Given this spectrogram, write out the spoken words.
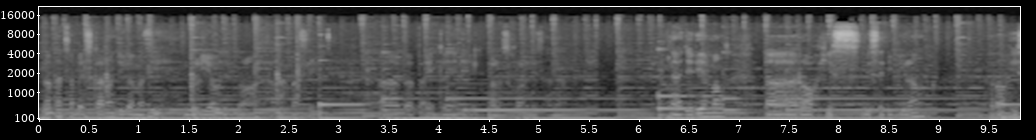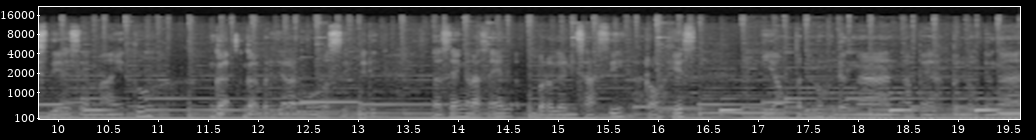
Bahkan sampai sekarang juga masih beliau gitu masih itu yang jadi kepala sekolah di sana. Nah jadi emang uh, rohis bisa dibilang rohis di SMA itu nggak nggak berjalan mulus sih. Jadi uh, saya ngerasain berorganisasi rohis yang penuh dengan apa ya penuh dengan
